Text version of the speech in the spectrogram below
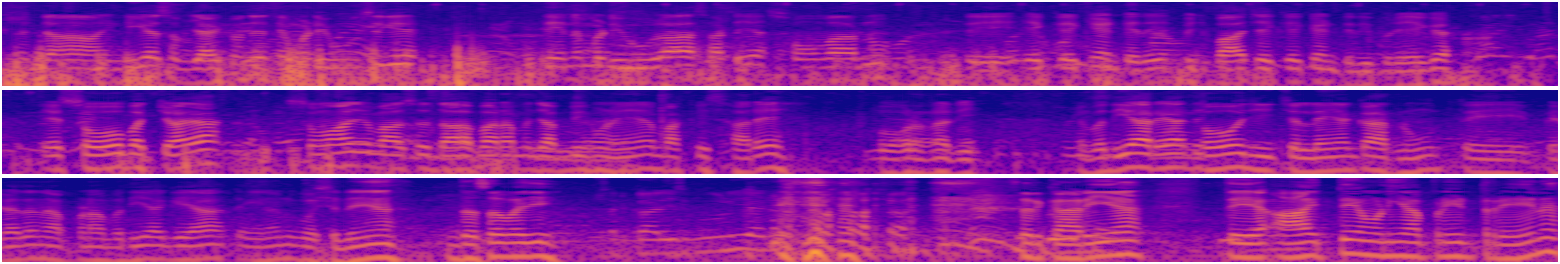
ਜਿੱਦਾਂ ਇੰਡੀਆ ਸਬਜੈਕਟ ਹੁੰਦੇ ਤੇ ਮੋਡਿਊਲ ਸੀਗੇ। ਤਿੰਨ ਮੋਡਿਊਲ ਆ ਸਾਡੇ ਸੋਮਵਾਰ ਨੂੰ ਤੇ ਇੱਕ ਇੱਕ ਘੰਟੇ ਦੇ ਵਿੱਚ ਬਾਅਦ ਚ ਇੱਕ ਇੱਕ ਘੰਟੇ ਦੀ ਬ੍ਰੇਕ ਇਹ 100 ਬੱਚਾ ਆ ਸੋਆਂ ਚ ਬਸ 10 12 ਪੰਜਾਬੀ ਹੋਣੇ ਆ ਬਾਕੀ ਸਾਰੇ ਫੋਰਨਰ ਵਧੀਆ ਰਿਹਾ ਤੇ ਉਹ ਜੀ ਚੱਲੇ ਆ ਘਰ ਨੂੰ ਤੇ ਪਹਿਲਾ ਦਿਨ ਆਪਣਾ ਵਧੀਆ ਗਿਆ ਤੇ ਇਹਨਾਂ ਨੂੰ ਪੁੱਛਦੇ ਆ। ਦੱਸੋ ਭਾਜੀ ਸਰਕਾਰੀ ਸਕੂਲ ਹੀ ਆ ਸਰਕਾਰੀ ਆ ਤੇ ਆ ਇੱਥੇ ਆਉਣੀ ਆਪਣੀ ਟ੍ਰੇਨ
